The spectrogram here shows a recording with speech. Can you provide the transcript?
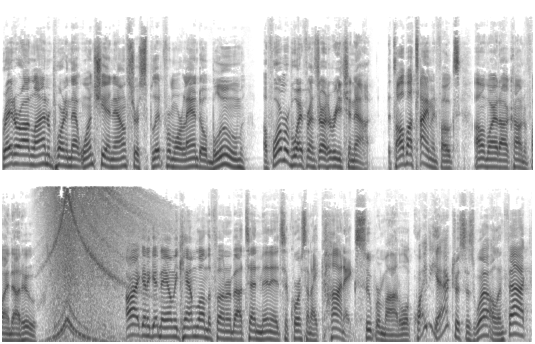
Radar Online reporting that once she announced her split from Orlando Bloom, a former boyfriend started reaching out. It's all about timing, folks. OnWire.com to find out who. All right, going to get Naomi Campbell on the phone in about 10 minutes. Of course, an iconic supermodel, quite the actress as well. In fact,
